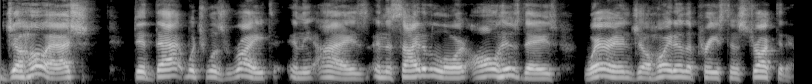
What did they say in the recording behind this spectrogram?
jehoash did that which was right in the eyes in the sight of the lord all his days wherein jehoiada the priest instructed him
